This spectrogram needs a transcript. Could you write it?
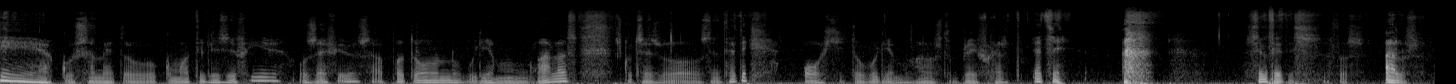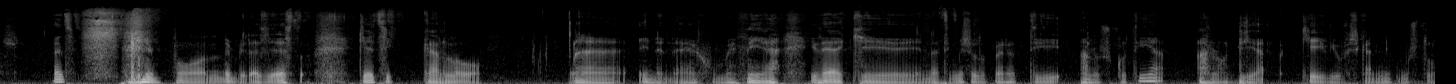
Και ακούσαμε το κομμάτι Λεζεφίρ, ο Ζέφυρος από τον William Wallace, σκοτσέζο συνθέτη. Όχι το William Wallace, το Braveheart, έτσι. Συνθέτης αυτός, άλλος αυτός, έτσι. Λοιπόν, δεν πειράζει έστω. Και έτσι καλό ε, είναι να έχουμε μία ιδέα και να θυμίσω εδώ πέρα ότι άλλο Σκοτία, άλλο Αγγλία και οι δύο φυσικά ανήκουν στο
